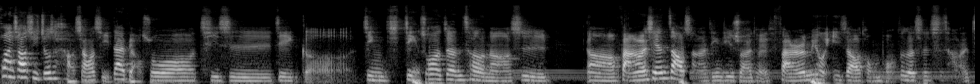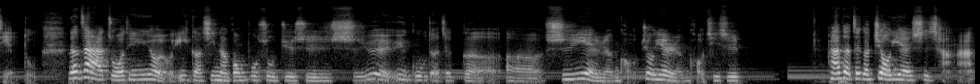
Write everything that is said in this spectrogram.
坏消息就是好消息，代表说其实这个紧紧缩的政策呢是。呃，反而先造成了经济衰退，反而没有抑制到通膨，这个是市场的解读。那再来，昨天又有一个新的公布数据，是十月预估的这个呃失业人口、就业人口，其实。它的这个就业市场啊，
